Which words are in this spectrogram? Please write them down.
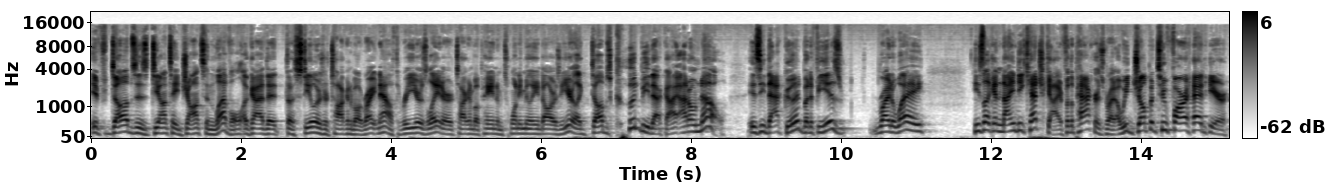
If Doubs is Diontae Johnson level, a guy that the Steelers are talking about right now, three years later, talking about paying him $20 million a year, like Doubs could be that guy. I don't know. Is he that good? But if he is right away, he's like a 90 catch guy for the Packers, right? Are we jumping too far ahead here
